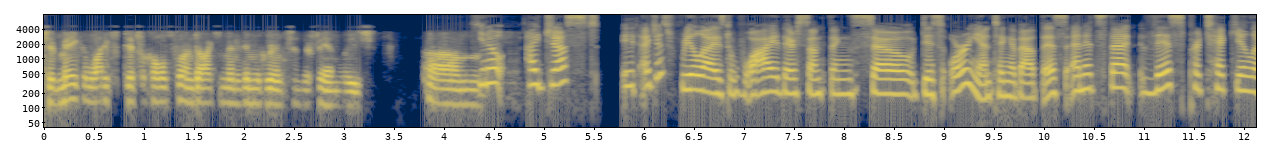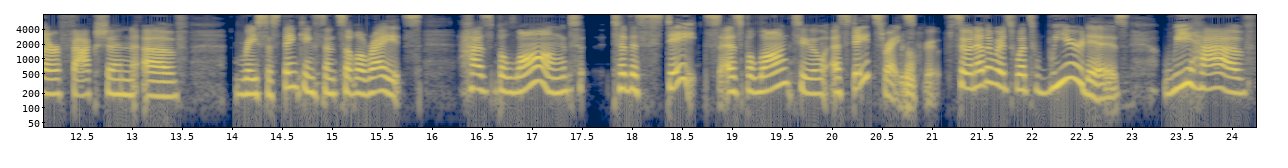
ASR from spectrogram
to make life difficult for undocumented immigrants and their families. Um, You know, I just it, I just realized why there's something so disorienting about this, and it's that this particular faction of racist thinking since civil rights has belonged to the states, as belonged to a states' rights group. So, in other words, what's weird is we have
